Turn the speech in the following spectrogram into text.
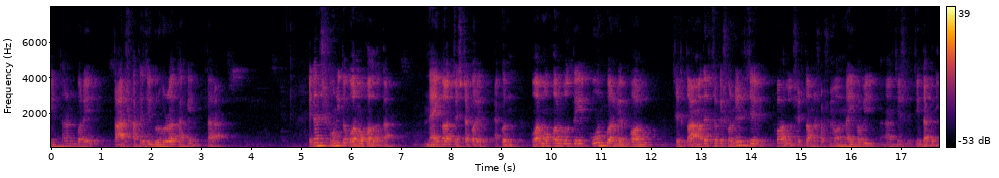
নির্ধারণ করে তার সাথে যে গ্রহরা থাকে, তারা। এখানে শনি তো কর্মফলদাতা ন্যায় করার চেষ্টা করে। এখন কর্মফল বলতে কোন কর্মের ফল? সেটা তো আমাদের চোখে শনির যে ফল, সেটা তো আমরা সবসময় অন্যায়ভাবেই চিন্তা করি।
